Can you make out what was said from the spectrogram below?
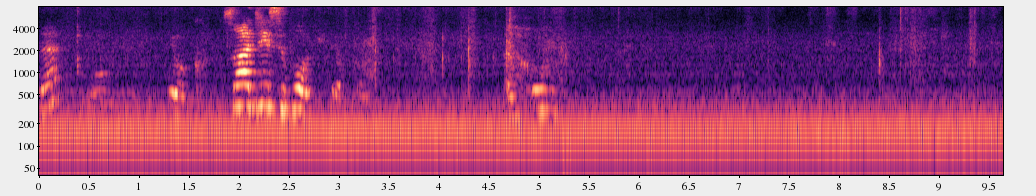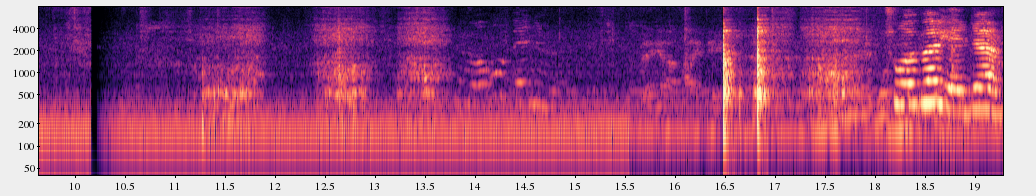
Ne? Yok. Sadece spor yapıyorum. Çorba yedim.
